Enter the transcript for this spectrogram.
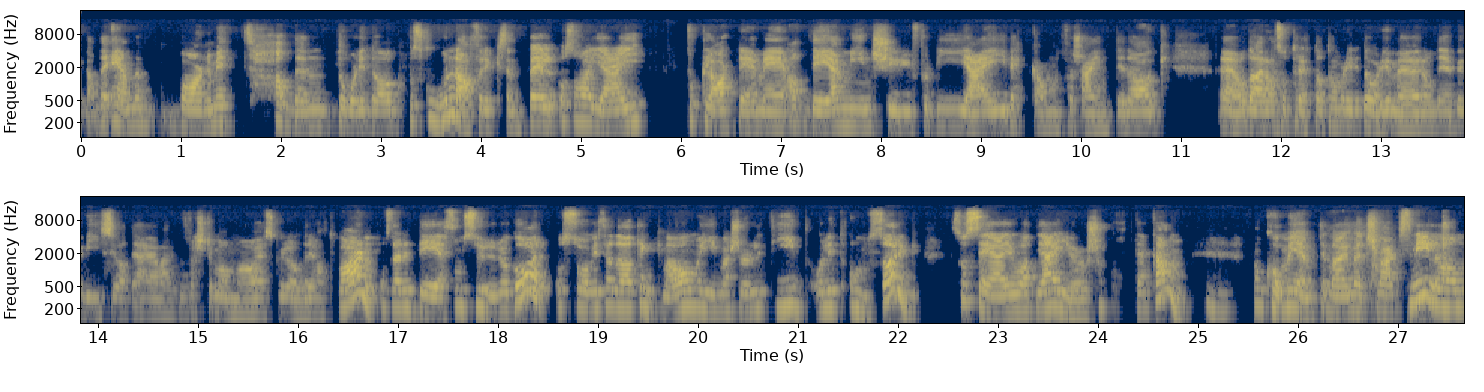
ja, det ene barnet mitt hadde en dårlig dag på skolen, da, f.eks. Og så har jeg forklart det med at det er min skyld fordi jeg vekka han for seint i dag. Eh, og da er han så trøtt at han blir i dårlig humør, og det beviser jo at jeg er verdens verste mamma og jeg skulle aldri hatt barn. Og så er det det som surrer og går. Og så hvis jeg da tenker meg om og gir meg sjøl litt tid og litt omsorg, så ser jeg jo at jeg gjør så godt jeg kan. Mm. Han kommer hjem til meg med et svært smil, og han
